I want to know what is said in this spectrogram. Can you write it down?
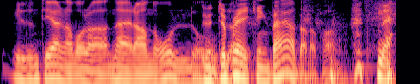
vill du inte gärna vara nära noll. Och Du är inte Breaking Bad i alla fall. Nej.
